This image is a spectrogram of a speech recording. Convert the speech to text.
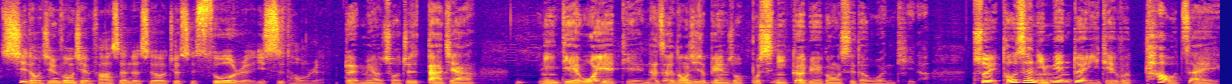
系统性风险发生的时候，就是所有人一视同仁。对，没有错，就是大家你跌我也跌，那这个东西就变成说不是你个别公司的问题了。所以，投资人你面对 ETF 套在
